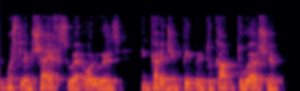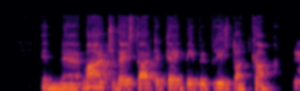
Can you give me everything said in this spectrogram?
Muslim sheikhs were always encouraging people to come to worship. In uh, March, they started telling people, please don't come, yeah.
